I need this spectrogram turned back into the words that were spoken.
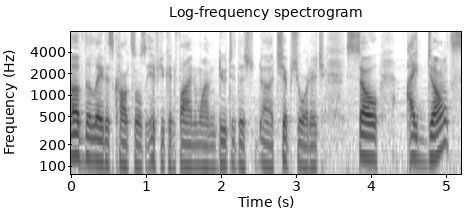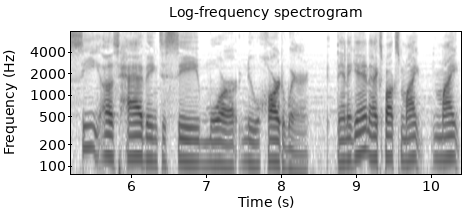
of the latest consoles if you can find one due to the uh, chip shortage. So I don't see us having to see more new hardware. Then again, Xbox might might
